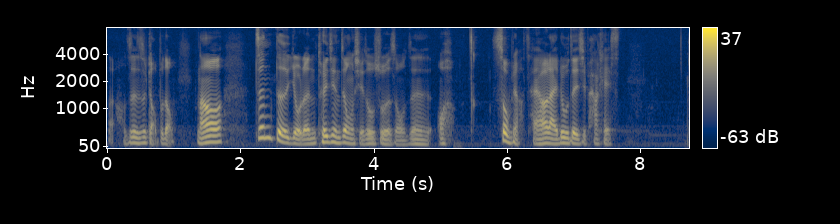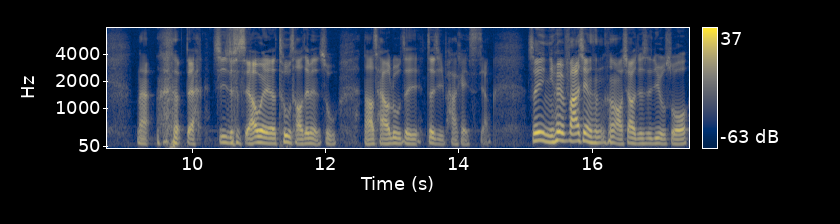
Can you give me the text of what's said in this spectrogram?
啊？我真的是搞不懂。然后真的有人推荐这种写作书的时候，真的哦受不了，才要来录这期 podcast。那 对啊，其实就是要为了吐槽这本书，然后才要录这这集 podcast 这样。所以你会发现很很好笑，就是例如说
